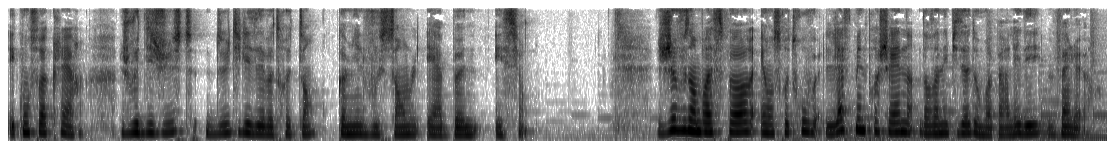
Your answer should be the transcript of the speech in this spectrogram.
et qu'on soit clair. Je vous dis juste d'utiliser votre temps comme il vous semble et à bon escient. Je vous embrasse fort et on se retrouve la semaine prochaine dans un épisode où on va parler des valeurs.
